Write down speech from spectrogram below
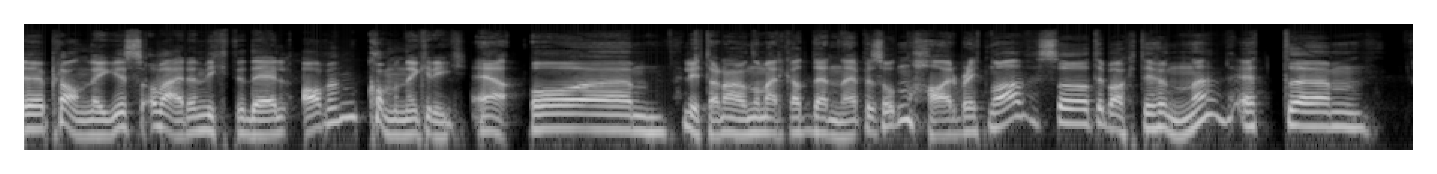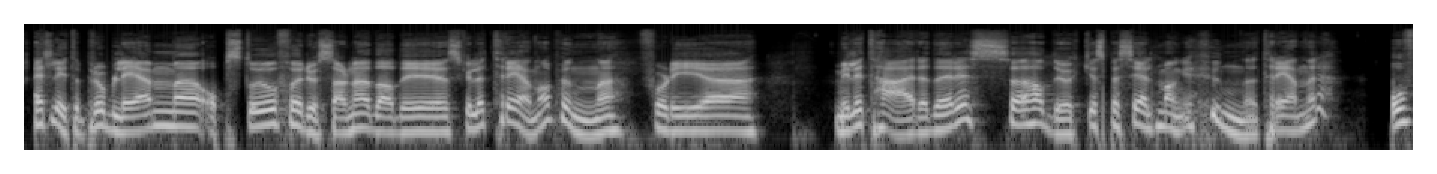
eh, planlegges å være en viktig del av en kommende krig. Ja, og eh, lytterne har jo nå merka at denne episoden har blitt noe av, så tilbake til hundene. Et, eh, Et lite problem eh, oppsto jo for russerne da de skulle trene opp hundene, fordi eh, militæret deres eh, hadde jo ikke spesielt mange hundetrenere. Og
